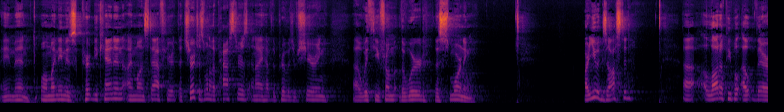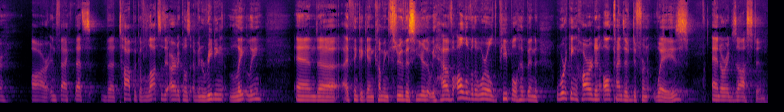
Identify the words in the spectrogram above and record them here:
Yeah, amen. Well, my name is Kurt Buchanan. I'm on staff here at the church as one of the pastors, and I have the privilege of sharing uh, with you from the word this morning. Are you exhausted? Uh, a lot of people out there are. In fact, that's the topic of lots of the articles I've been reading lately. And uh, I think, again, coming through this year that we have all over the world, people have been working hard in all kinds of different ways and are exhausted.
